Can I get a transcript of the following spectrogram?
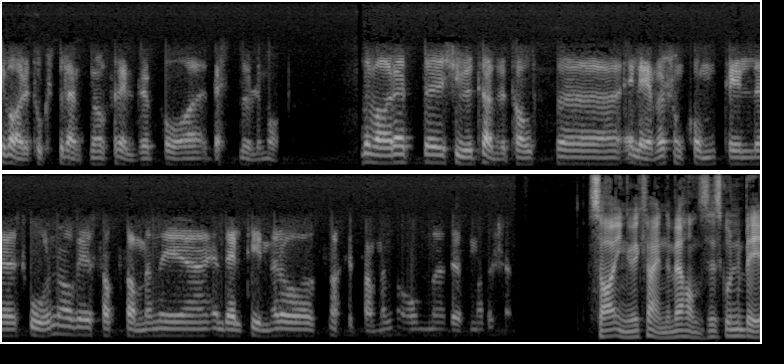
ivaretok studentene og foreldre på best mulig måte. Det var et 20-30-talls eh, eh, elever som kom til eh, skolen, og vi satt sammen i en del timer og snakket sammen om det som hadde skjedd. Sa Yngve Kveine ved Handelshøyskolen BI,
